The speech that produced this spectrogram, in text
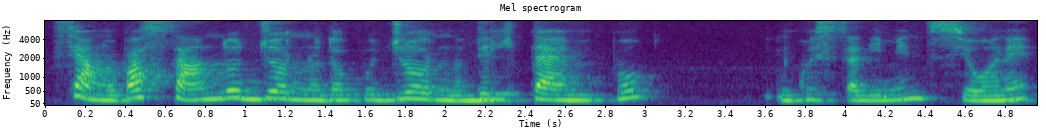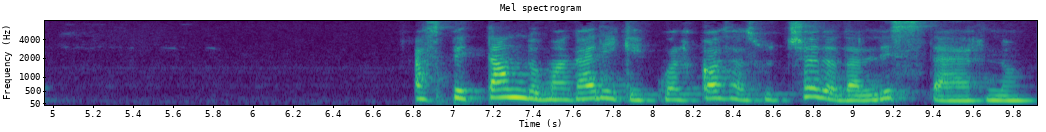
Stiamo passando giorno dopo giorno del tempo in questa dimensione, aspettando magari che qualcosa succeda dall'esterno,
